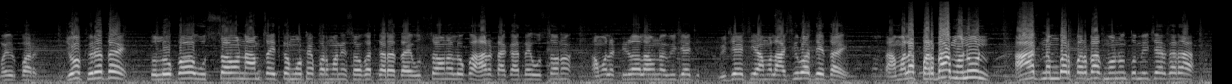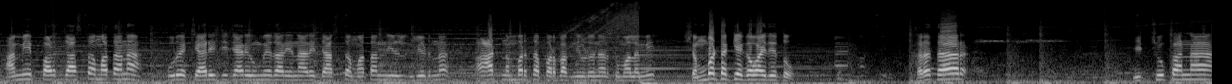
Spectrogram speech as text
मयूर पार्क जेव्हा फिरत आहे तो लोक उत्साहानं आमचं इतकं मोठ्या प्रमाणे स्वागत करत आहे. उत्साहानं लोक हार टाकत आहे. उत्साहानं आम्हाला टिळा लावणं विजयाची विजयाची आम्हाला आशीर्वाद देत आहे. आम्हाला प्रभाग म्हणून आठ नंबर प्रभाग म्हणून तुम्ही विचार करा. आम्ही पर जास्त मतांना पुरे चारीचे चारी उमेदवार येणारे जास्त मतांनी निवडणं आठ नंबरचा प्रभाग निवडणार तुम्हाला मी शंभर टक्के गवाही देतो. खरं तर इच्छुकांना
